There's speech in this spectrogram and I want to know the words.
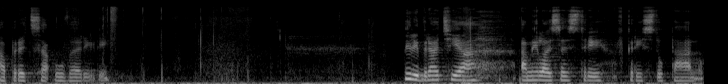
a predsa uverili. Milí bratia a milé sestry v Kristu Pánu.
